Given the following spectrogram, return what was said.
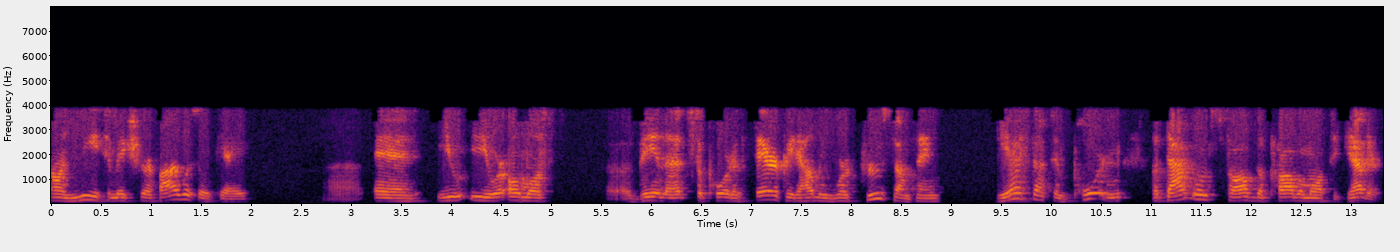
on me to make sure if I was okay, uh, and you, you were almost uh, being that supportive therapy to help me work through something, yes, that's important, but that won't solve the problem altogether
